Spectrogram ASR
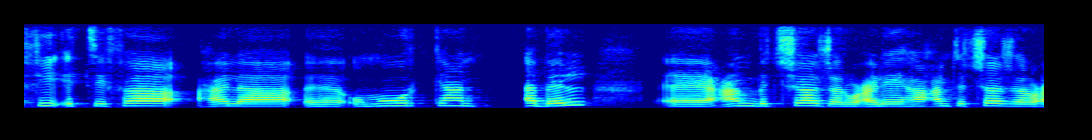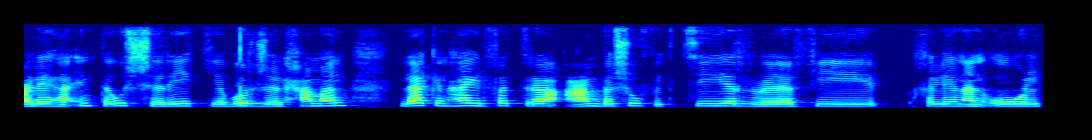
في اتفاق على أمور كان قبل عم بتشاجروا عليها عم تتشاجروا عليها أنت والشريك يا برج الحمل. لكن هاي الفترة عم بشوف كتير في خلينا نقول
